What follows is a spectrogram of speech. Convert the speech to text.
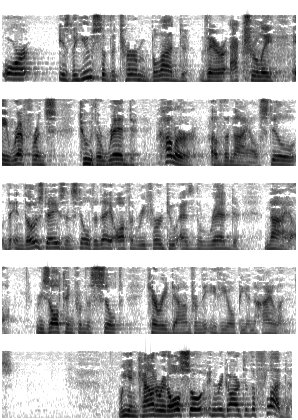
Or is the use of the term blood there actually a reference to the red color of the Nile, still in those days and still today often referred to as the Red Nile, resulting from the silt carried down from the Ethiopian highlands? We encounter it also in regard to the flood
